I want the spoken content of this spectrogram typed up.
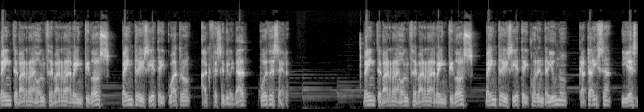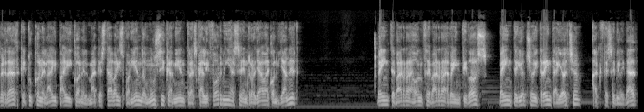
20 barra 11 barra 22, 27 y 4, accesibilidad, puede ser. 20 barra 11 barra 22, 27 y 41, Kataisa, y es verdad que tú con el iPad y con el Mac estabais poniendo música mientras California se enrollaba con Janet. 20 barra 11 barra 22, 28 y 38, accesibilidad,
